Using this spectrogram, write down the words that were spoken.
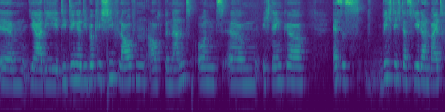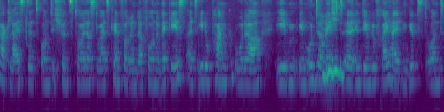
ähm, ja, die, die Dinge, die wirklich schief laufen, auch benannt. Und ähm, ich denke, es ist wichtig, dass jeder einen Beitrag leistet. Und ich finde es toll, dass du als Kämpferin da vorne weggehst, als Edupunk oder eben im Unterricht, äh, in dem du Freiheiten gibst und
